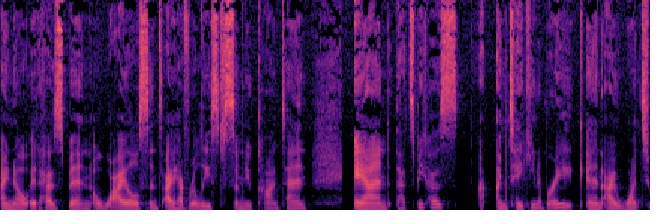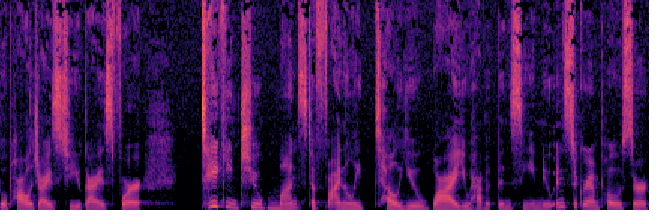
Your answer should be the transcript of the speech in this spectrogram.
I know it has been a while since I have released some new content, and that's because I'm taking a break. And I want to apologize to you guys for taking two months to finally tell you why you haven't been seeing new Instagram posts or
